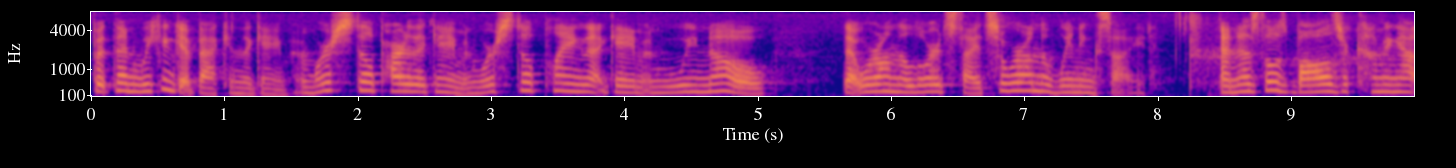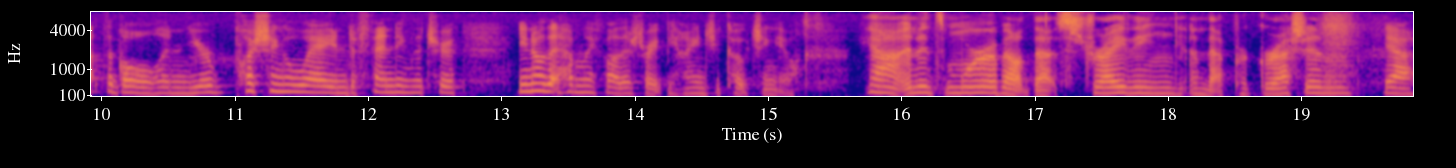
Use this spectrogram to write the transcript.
But then we can get back in the game and we're still part of the game and we're still playing that game and we know that we're on the Lord's side, so we're on the winning side. And as those balls are coming at the goal and you're pushing away and defending the truth, you know that Heavenly Father's right behind you coaching you. Yeah, and it's more about that striving and that progression yeah.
